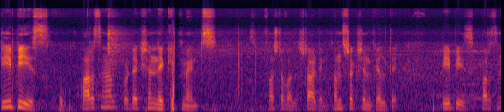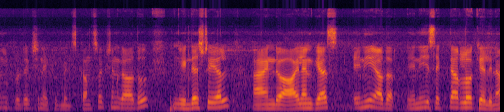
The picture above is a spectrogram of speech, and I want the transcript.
PPEs personal protection equipments. First of all starting కన్స్ట్రక్షన్కి వెళ్తే. PPEs personal protection equipments. Construction కాదు industrial and oil and gas any other any సెక్టార్లోకి వెళ్ళినా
